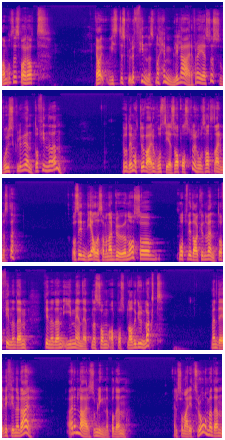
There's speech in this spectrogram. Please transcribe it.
Da måtte jeg svare at ja, hvis det skulle finnes noe hemmelig lære fra Jesus, hvor skulle vi vente å finne den? Jo, det måtte jo være hos Jesu apostler, hos hans nærmeste. Og siden de alle sammen er døde nå, så måtte vi da kunne vente og finne, dem, finne den i menighetene som apostlene hadde grunnlagt. Men det vi finner der, er en lære som ligner på den eller som er i tråd med den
